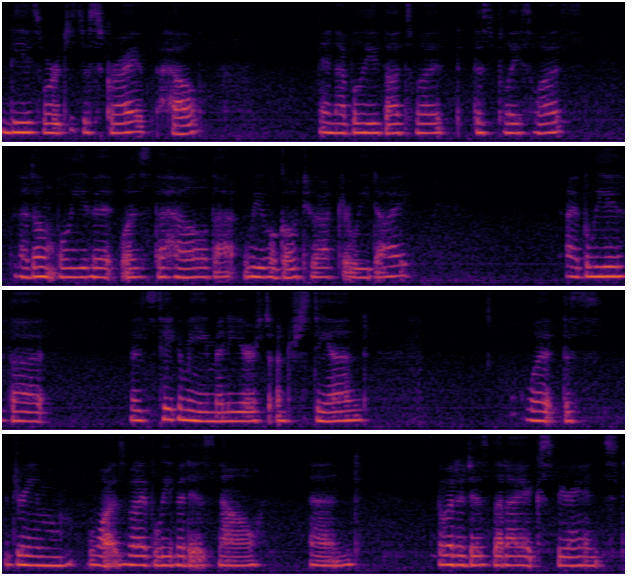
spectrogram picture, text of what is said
these words describe hell, and I believe that's what this place was. But I don't believe it was the hell that we will go to after we die. I believe that it's taken me many years to understand what this dream was, what I believe it is now, and what it is that I experienced.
